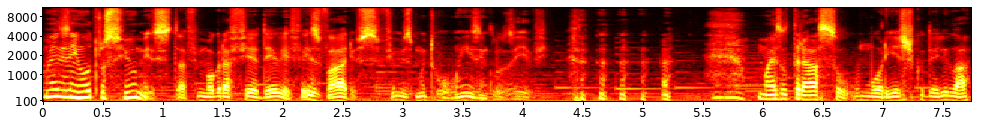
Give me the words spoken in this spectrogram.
mas em outros filmes da filmografia dele. Ele fez vários, filmes muito ruins, inclusive. mas o traço humorístico dele lá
